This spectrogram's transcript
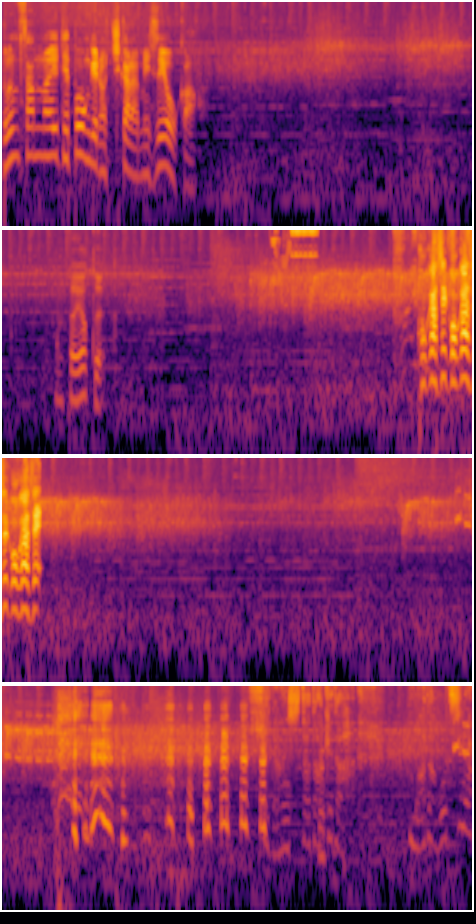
分散のエテポンゲの力見せようか。ほんとよく。こかせこかせこかせ。被弾しただけだまだ落ちない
